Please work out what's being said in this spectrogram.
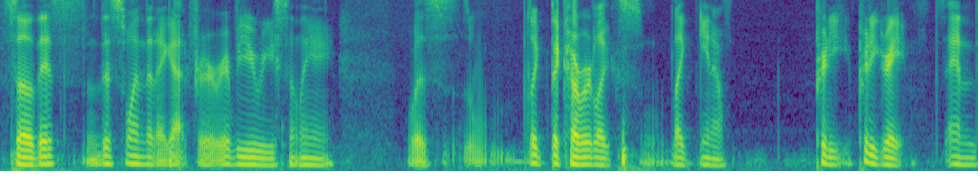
so this this one that i got for review recently was like the cover looks like you know pretty pretty great and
